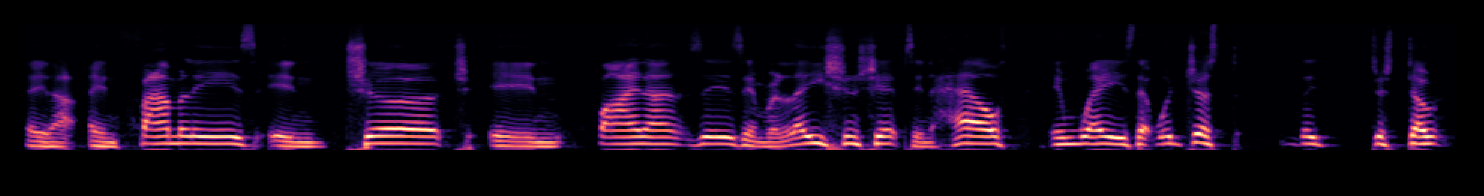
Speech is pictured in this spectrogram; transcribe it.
in, our, in families, in church, in finances, in relationships, in health, in ways that were just, they just don't,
